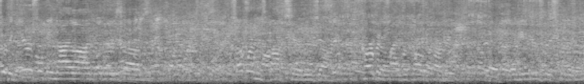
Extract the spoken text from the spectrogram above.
So the gears will be nylon. There's um, somewhere in this box here, there's um, carbon fiber polycarbonate that he uses for the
